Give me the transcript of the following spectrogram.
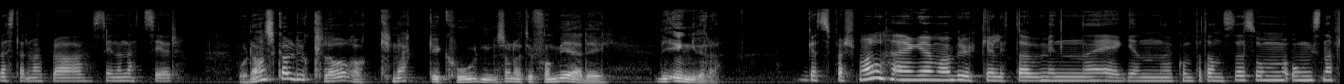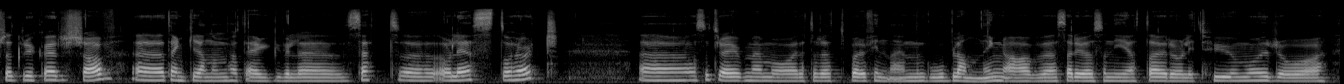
Vest-Telemark Blad sine nettsider. Hvordan skal du klare å knekke koden, sånn at du får med deg de yngre? Godt spørsmål. Jeg må bruke litt av min egen kompetanse som ung Snapchat-bruker sjav. Tenke gjennom hva jeg ville sett eh, og lest og hørt. Eh, og så tror jeg vi må rett og slett bare finne en god blanding av seriøse nyheter og litt humor og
